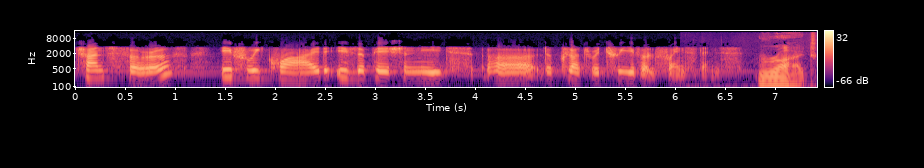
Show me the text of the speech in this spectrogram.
transfers if required, if the patient needs uh, the clot retrieval, for instance. Right.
